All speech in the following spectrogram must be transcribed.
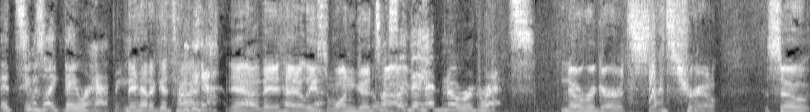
it seems like they were happy. they had a good time. Yeah. yeah, they had at least one good it time. looks like they had no regrets. No regrets. That's true. So,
